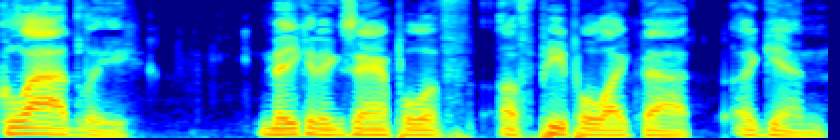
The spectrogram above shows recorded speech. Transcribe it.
gladly make an example of of people like that again.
